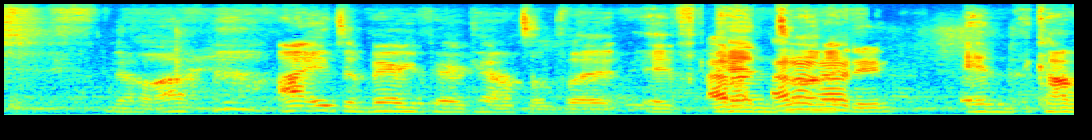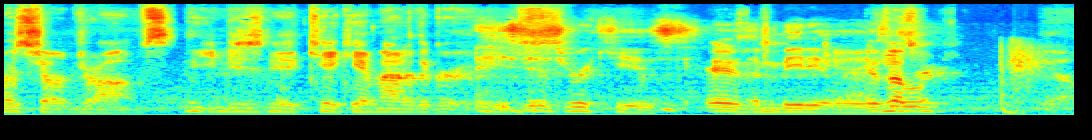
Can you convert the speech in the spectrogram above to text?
too. no, I, I, it's a very fair council, but if I don't- I don't know, it dude. And the comment show drops, you just need to kick him out of the group. He's just recused Is- immediately. Is, He's a, re- yeah.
